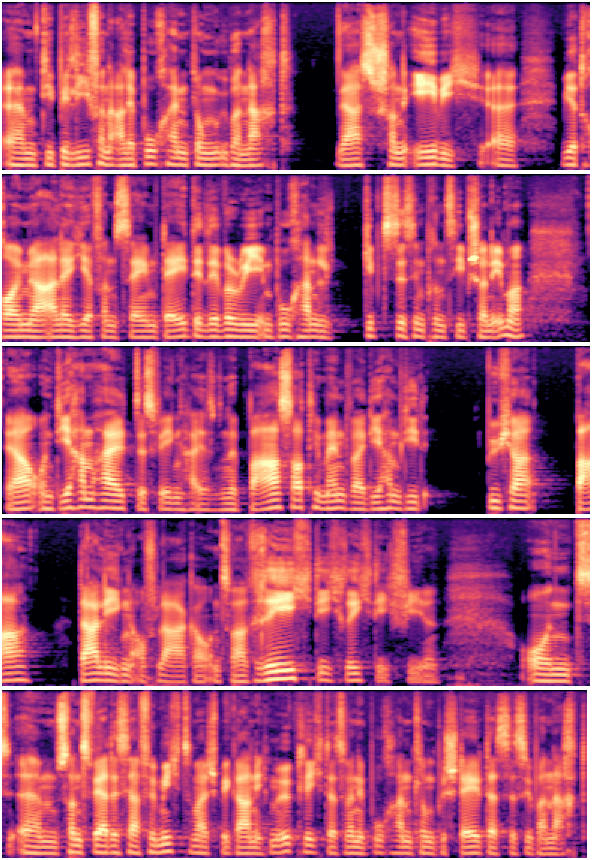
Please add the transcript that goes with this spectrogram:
ähm, die beliefern alle Buchhandlungen über Nacht. Ja, ist schon ewig. Äh, wir träumen ja alle hier von Same-Day-Delivery. Im Buchhandel gibt es das im Prinzip schon immer. Ja, und die haben halt, deswegen heißt es eine Bar-Sortiment, weil die haben die Bücher bar da liegen auf Lager und zwar richtig, richtig viel. Und ähm, sonst wäre das ja für mich zum Beispiel gar nicht möglich, dass wenn eine Buchhandlung bestellt, dass das über Nacht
